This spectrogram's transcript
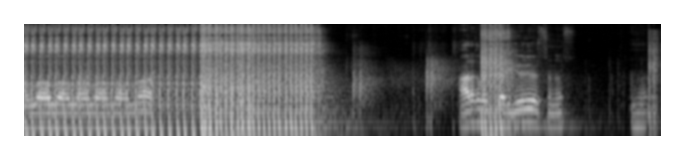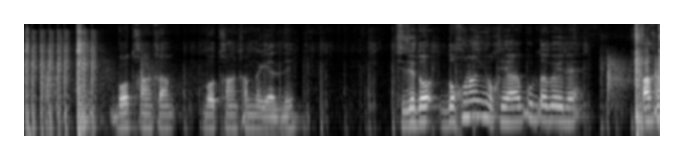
Allah Allah Allah Allah Allah Allah. Arkadaşlar görüyorsunuz. Bot kankam. Bot kankam da geldi. Size do- dokunan yok ya. Burada böyle. Bakın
